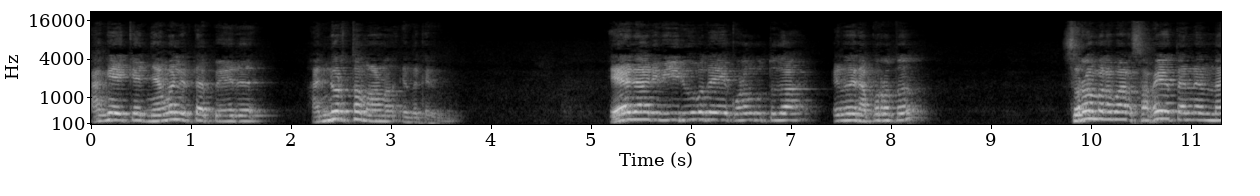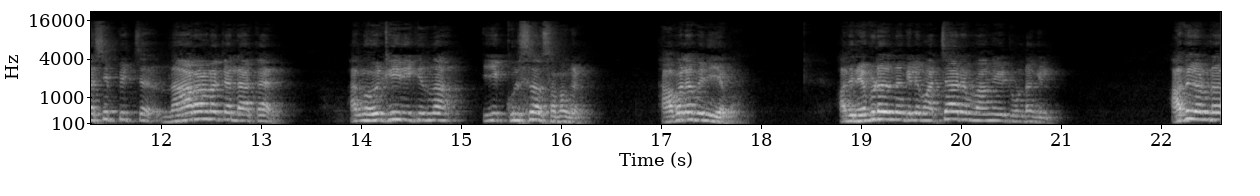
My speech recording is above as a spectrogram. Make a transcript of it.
അങ്ങേക്ക് ഞങ്ങളിട്ട പേര് അന്വർത്ഥമാണ് എന്ന് കരുതുന്നു. ഏതായാലും ഈ രൂപതയെ കുളം കുത്തുക എന്നതിനപ്പുറത്ത് സുറമലബാർ സഭയെ തന്നെ നശിപ്പിച്ച് നാറാണക്കല്ലാക്കാൻ അങ്ങ് ഒരുക്കിയിരിക്കുന്ന ഈ കുത്സവ ശ്രമങ്ങൾ അപലപനീയമാണ് അതിനെവിടെ നിന്നെങ്കിലും അച്ചാരം വാങ്ങിയിട്ടുണ്ടെങ്കിൽ അത് കണ്ട്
